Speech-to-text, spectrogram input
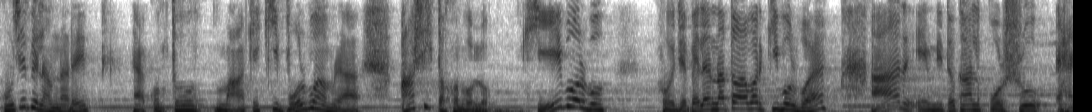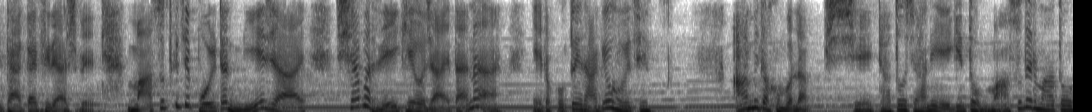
খুঁজে পেলাম না রে। এখন তো মাকে কি বলব আমরা? আশিক তখন বলল, কি বলব? খুঁজে পেলেন না তো আবার কি বলব হ্যাঁ? আর এমনি তো কাল পরশু একা একাই ফিরে আসবে। মাসুদকে যে পরিটা নিয়ে যায়, সে আবার রেখেও যায়, তাই না? এরকম তো এর আগেও হয়েছে। আমি তখন বললাম, সেটা তো জানি, কিন্তু মাসুদের মা তো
